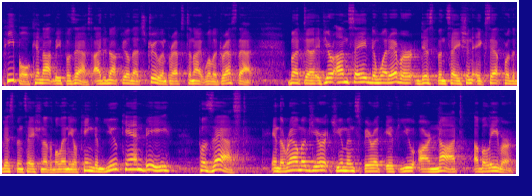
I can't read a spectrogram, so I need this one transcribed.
people cannot be possessed. I do not feel that's true, and perhaps tonight we'll address that. But uh, if you're unsaved in whatever dispensation, except for the dispensation of the millennial kingdom, you can be possessed in the realm of your human spirit if you are not a believer.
